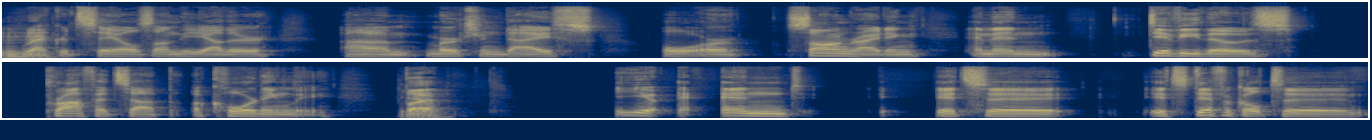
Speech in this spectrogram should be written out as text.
Mhm. record sales on the other, um, merchandise or songwriting, and then divvy those profits up accordingly. But you know, and it's a it's difficult to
